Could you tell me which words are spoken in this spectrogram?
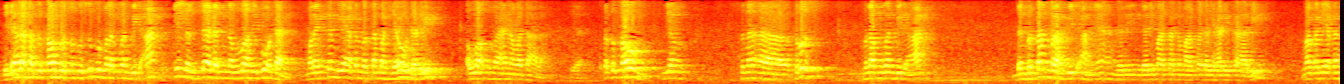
Tidaklah satu kaum bersungguh-sungguh melakukan bid'ah illa zada minallahi bu'dan, melainkan dia akan bertambah jauh dari Allah Subhanahu wa taala. Ya. Satu kaum yang uh, terus melakukan bid'ah dan bertambah bid'ahnya dari dari masa ke masa dari hari ke hari maka dia akan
